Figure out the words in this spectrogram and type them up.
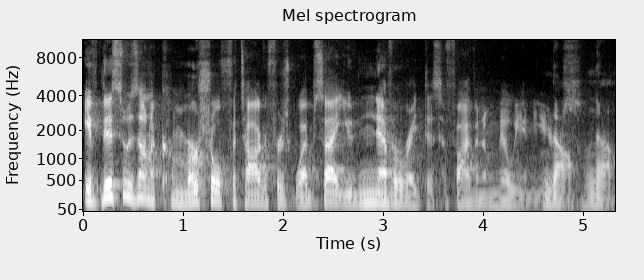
if this was on a commercial photographer's website, you'd never rate this a five in a million years. No, no.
